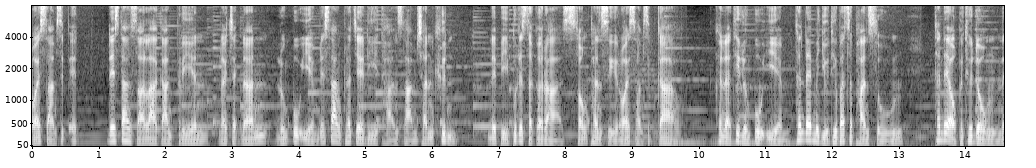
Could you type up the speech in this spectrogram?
2431ได้สร้างศาลาการเปลี่ยน หลังจากนั้นหลวงปู่เอี่ยมได้สร้างพระเจดีย์ฐานสามชั้นขึ้น ในปีพุทธศักราช 2439 ขณะที่หลวงปู่เอี่ยม ท่านได้มาอยู่ที่วัดสะพานสูง ท่านได้ออกไปทุดงใน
